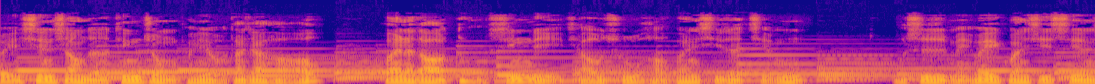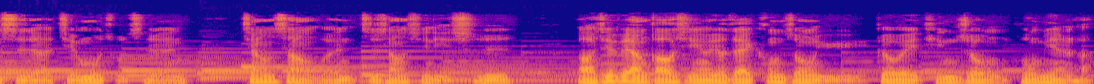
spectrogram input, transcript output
位线上的听众朋友，大家好，欢迎来到《懂心理调出好关系》的节目。我是美味关系实验室的节目主持人江尚文，智商心理师。啊，今天非常高兴，又在空中与各位听众碰面了。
